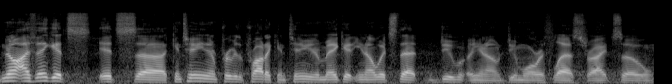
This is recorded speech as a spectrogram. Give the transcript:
no, I think it's it's uh, continuing to improve the product, continue to make it. You know, it's that do you know do more with less, right? So.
